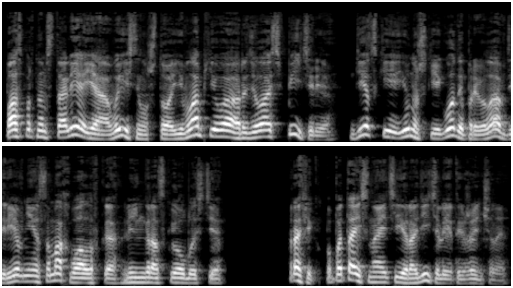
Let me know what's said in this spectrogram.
В паспортном столе я выяснил, что Евлампьева родилась в Питере, детские и юношеские годы провела в деревне Самохваловка Ленинградской области. Рафик, попытайся найти родителей этой женщины.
